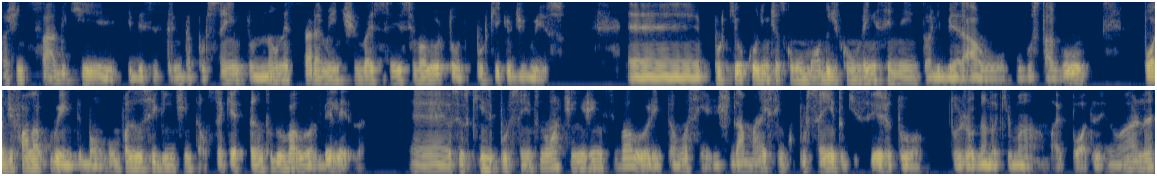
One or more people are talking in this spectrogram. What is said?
a gente sabe que, que desses 30% não necessariamente vai ser esse valor todo. Por que, que eu digo isso? É, porque o Corinthians, como modo de convencimento a liberar o, o Gustavo, pode falar para o Inter, bom, vamos fazer o seguinte então, você quer tanto do valor, beleza. É, os seus 15% não atingem esse valor, então assim, a gente dá mais 5%, que seja, tô, tô jogando aqui uma, uma hipótese no ar, né?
